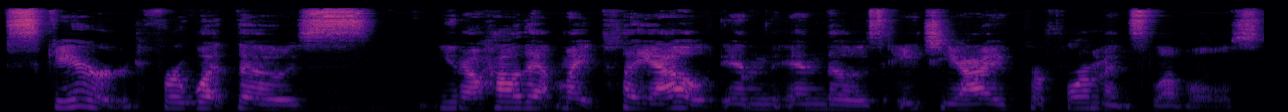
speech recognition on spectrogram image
scared for what those you know how that might play out in in those HEI performance levels.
